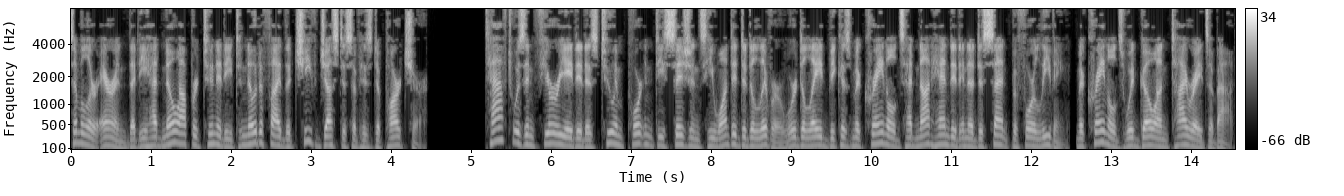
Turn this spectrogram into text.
similar errand that he had no opportunity to notify the Chief Justice of his departure. Taft was infuriated as two important decisions he wanted to deliver were delayed because McReynolds had not handed in a dissent before leaving. McReynolds would go on tirades about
